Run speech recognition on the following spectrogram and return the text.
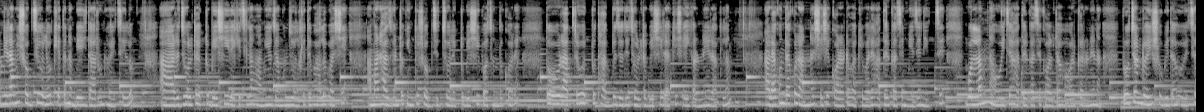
নিরামিষ সবজি হলেও খেতে না বেশ দারুণ হয়েছিল। আর ঝোলটা একটু বেশিই রেখেছিলাম। আমিও যেমন ঝোল খেতে ভালোবাসি, আমার হাজব্যান্ডও কিন্তু সবজির ঝোল একটু বেশি পছন্দ করে। তো রাত্রেও একটু থাকবে যদি ঝোলটা বেশি রাখি, সেই কারণেই রাখলাম। আর এখন দেখো রান্নার শেষে কড়াটাও একেবারে হাতের কাছে মেজে নিচ্ছে। বললাম না, ওই যে হাতের কাছে কলটা হওয়ার কারণে না প্রচণ্ডই সুবিধা হয়েছে।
